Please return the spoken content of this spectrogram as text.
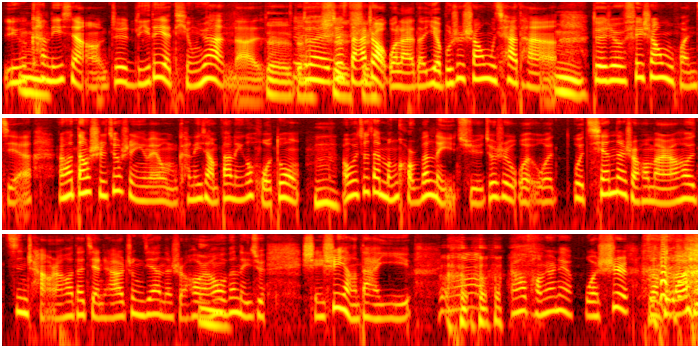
一个看理想，这离得也挺远的，对对，这咋找过来的？也不是商务洽谈，嗯，对，就是非商务环节。然后当时就是因为我们看理想办了一个活动，嗯，然后我就在门口问了一句，就是我我我签的时候嘛，然后进场，然后他检查证件的时候，然后我问了一句，谁是杨大一？然后旁边那我是怎么了？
